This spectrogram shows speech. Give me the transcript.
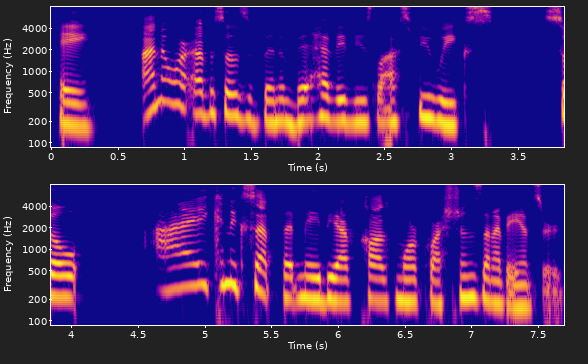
Hey, I know our episodes have been a bit heavy these last few weeks, so I can accept that maybe I've caused more questions than I've answered.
